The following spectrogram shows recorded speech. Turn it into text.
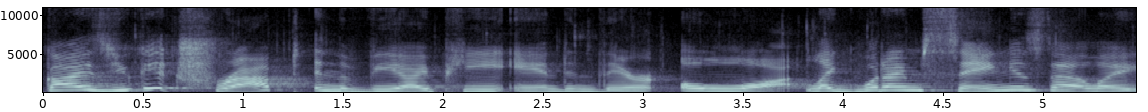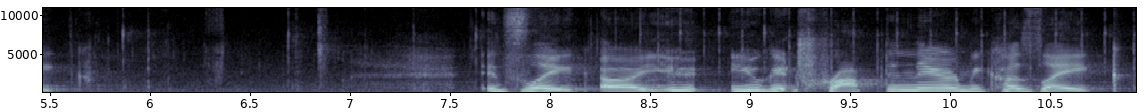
Guys, you get trapped in the VIP and in there a lot. Like what I'm saying is that like, it's like uh, you, you get trapped in there because like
